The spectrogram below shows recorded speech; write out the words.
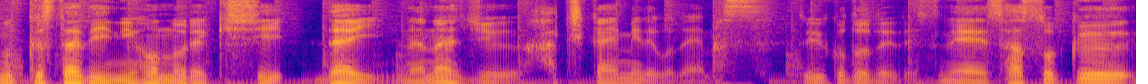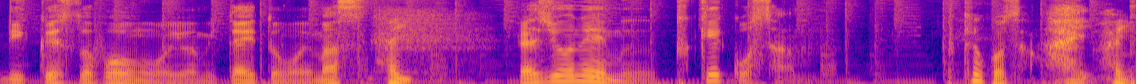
ムックスタディ日本の歴史第78回目でございます。ということでですね、早速リクエストフォームを読みたいと思います。はい。ラジオネーム、プケコさん。プケコさん。はい。はい。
